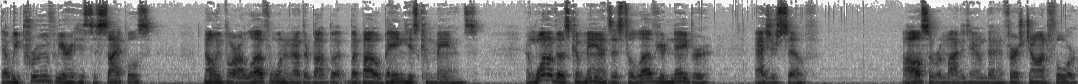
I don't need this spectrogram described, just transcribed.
That we prove we are His disciples, not only by our love for one another, but, but by obeying His commands. And one of those commands is to love your neighbor as yourself. I also reminded him that in 1 John 4,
